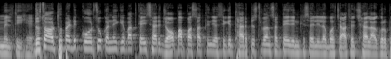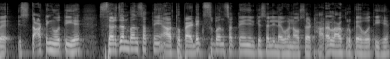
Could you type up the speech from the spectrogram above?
मिलती है। दोस्तों ऑर्थोपेडिक कोर्स करने के बाद कई सारे जॉब आप पा सकते हैं, जैसे कि थेरेपिस्ट बन सकते हैं, जिनकी सैलरी लगभग चार से छः लाख रुपए स्टार्टिंग होती है। सर्जन बन सकते हैं, आर्थोपैडिक्स बन सकते हैं, जिनकी सैलरी लगभग नौ से अठारह लाख रुपये होती है।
